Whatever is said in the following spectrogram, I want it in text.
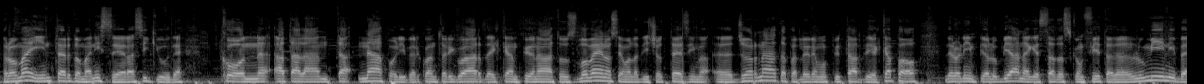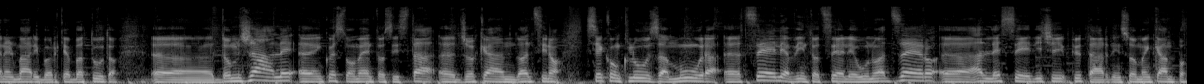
Roma Inter, domani sera si chiude con Atalanta Napoli. Per quanto riguarda il campionato sloveno siamo alla diciottesima eh, giornata, parleremo più tardi del KO dell'Olimpia Lubiana che è stata sconfitta dall'Alumini, bene il Maribor che ha battuto eh, Domjale, eh, in questo momento si sta eh, giocando, anzi no, si è conclusa Mura eh, Zeli, ha vinto Zeli 1-0 eh, alle 16 più tardi, insomma in campo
